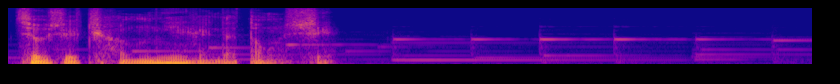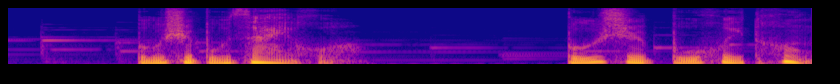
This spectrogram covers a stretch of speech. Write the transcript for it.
就是成年人的懂事。不是不在乎，不是不会痛，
